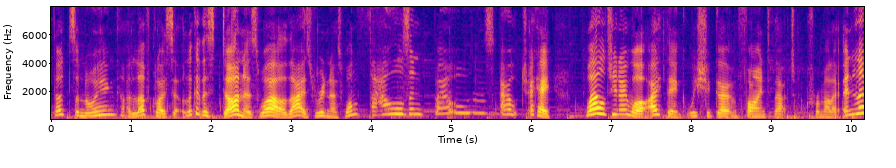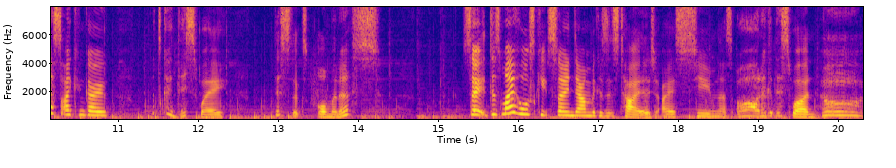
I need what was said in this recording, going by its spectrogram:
That's annoying. I love Clydesdale. Look at this done as well. That is really nice. 1,000 pounds. Ouch. Okay. Well, do you know what? I think we should go and find that Cremello. Unless I can go... Let's go this way. This looks ominous. So, does my horse keep slowing down because it's tired? I assume that's... Oh, look at this one. Oh,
